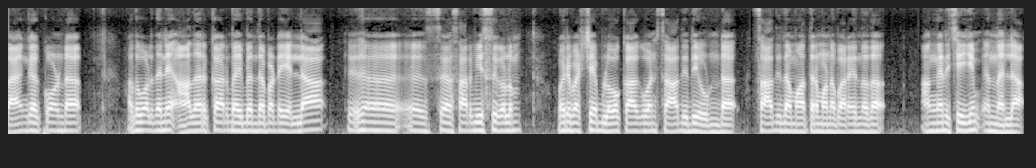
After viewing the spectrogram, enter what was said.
ബാങ്ക് അക്കൗണ്ട് അതുപോലെ തന്നെ ആധാർ കാർഡുമായി ബന്ധപ്പെട്ട എല്ലാ സർവീസുകളും ഒരുപക്ഷെ ബ്ലോക്ക് ആകുവാൻ സാധ്യതയുണ്ട്. സാധ്യത മാത്രമാണ് പറയുന്നത്. അങ്ങനെ ചെയ്യും എന്നല്ല.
